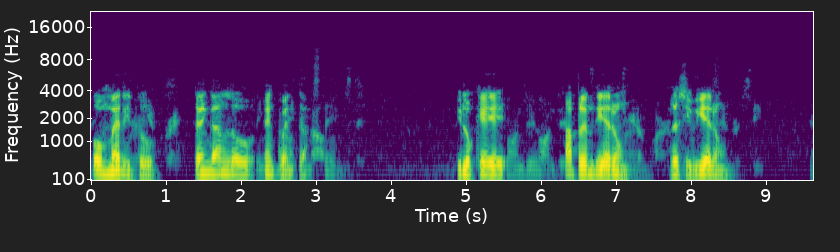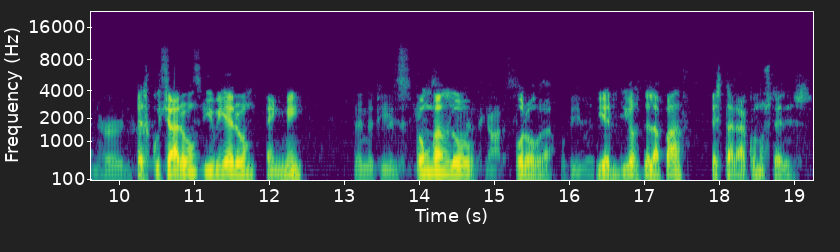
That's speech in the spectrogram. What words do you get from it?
o mérito, ténganlo en cuenta. Y lo que aprendieron, recibieron, escucharon y vieron en mí, pónganlo por obra. Y el Dios de la paz estará con ustedes.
